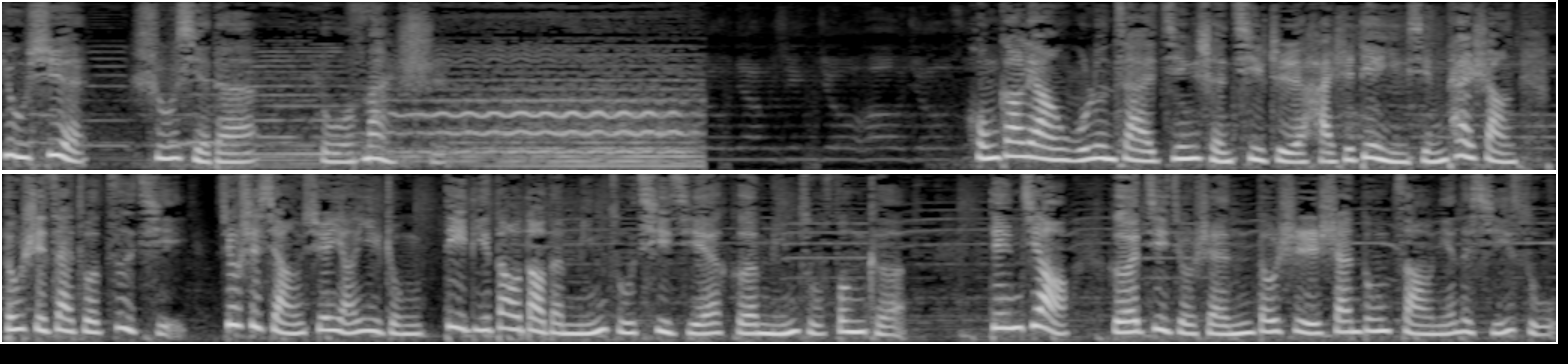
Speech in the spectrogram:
用血书写的罗曼史。红高粱无论在精神气质还是电影形态上，都是在做自己。就是想宣扬一种地地道道的民族气节和民族风格，颠教和祭酒神都是山东早年的习俗。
